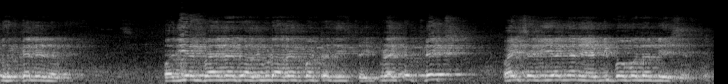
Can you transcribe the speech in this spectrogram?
దొరకలేదు పదిహేను బ్యానర్లు అది కూడా అరగ పట్టది తీస్తాయి ఇప్పుడైతే ఫ్లెక్స్ పైసలు ఇవ్వగానే ఎన్ని బొమ్మలన్నీ వేసేస్తాం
